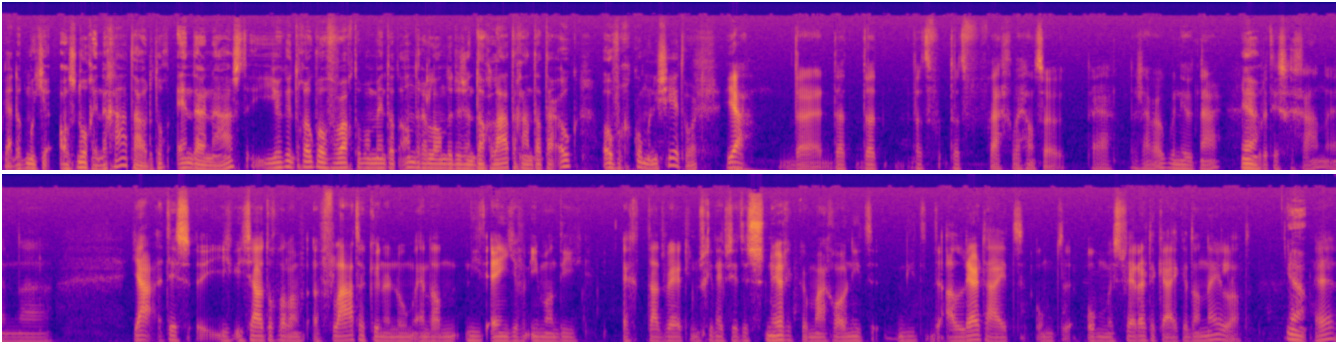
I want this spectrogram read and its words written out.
ja, dat moet je alsnog in de gaten houden, toch? En daarnaast, je kunt toch ook wel verwachten op het moment dat andere landen dus een dag later gaan, dat daar ook over gecommuniceerd wordt. Ja, daar, dat, dat, dat, dat vragen wij ons zo. Ja, daar zijn we ook benieuwd naar. Ja. hoe dat is gegaan. En eh, ja, het is, je, je zou het toch wel een, een flater kunnen noemen. En dan niet eentje van iemand die echt daadwerkelijk misschien heeft zitten snurken, maar gewoon niet, niet de alertheid om, te, om eens verder te kijken dan Nederland. Ja. Hè?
